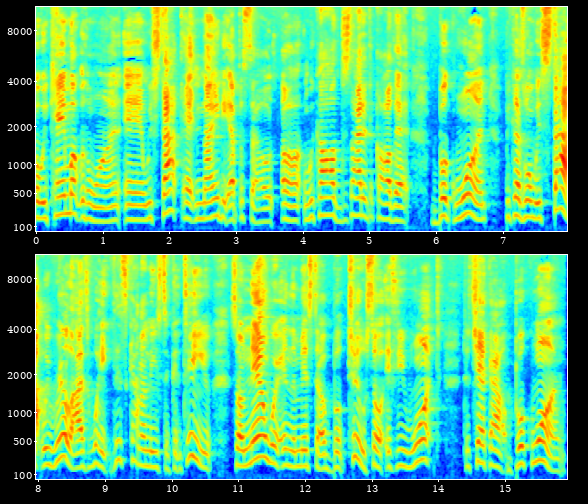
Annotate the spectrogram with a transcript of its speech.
but we came up with one and we stopped at 90 episodes. Uh, we called decided to call that book one because when we stopped we realized wait this kind of needs to continue. So now we're in the midst of book two. So if you want to check out book one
